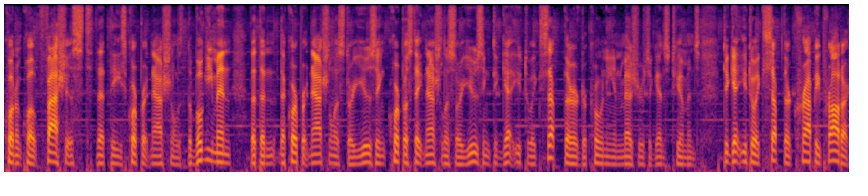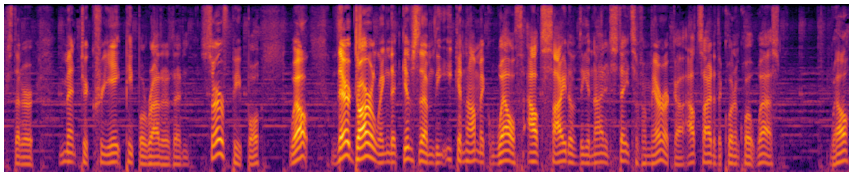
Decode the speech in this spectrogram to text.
quote unquote fascist that these corporate nationalists, the boogeymen that the, the corporate nationalists are using, corporate state nationalists are using to get you to accept their draconian measures against humans, to get you to accept their crappy products that are meant to create people rather than serve people. Well, their darling that gives them the economic wealth outside of the United States of America, outside of the quote unquote West, well,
